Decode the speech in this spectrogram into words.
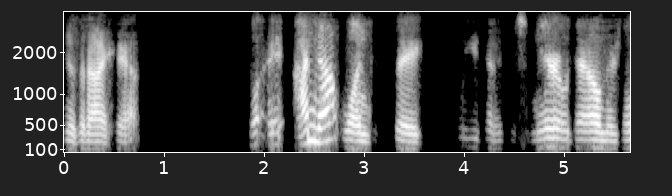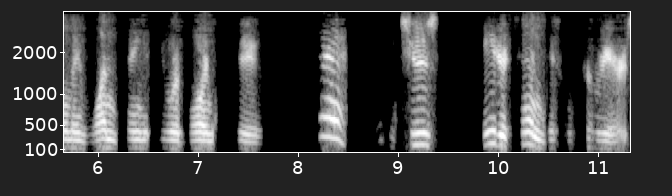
you know, that I have. Well, I, I'm not one to say, well, you got to just narrow down. There's only one thing that you were born to do. Eh, you can choose eight or ten different careers,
